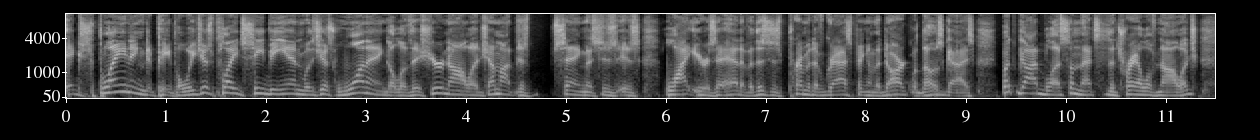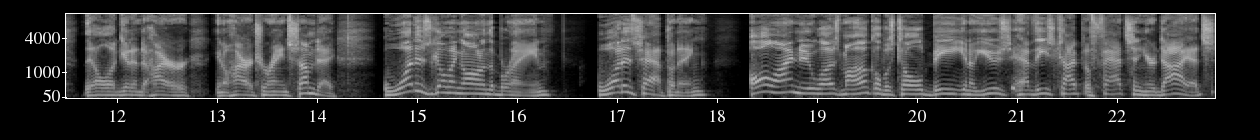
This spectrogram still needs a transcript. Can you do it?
explaining to people. We just played CBN with just one angle of this. Your knowledge, I'm not just saying this is, is light years ahead of it. This is primitive grasping in the dark with those guys. But God bless them. That's the trail of knowledge. They'll uh, get into higher, you know, higher terrain someday. What is going on in the brain? What is happening? all I knew was my uncle was told, be, you know, use, have these type of fats in your diets,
